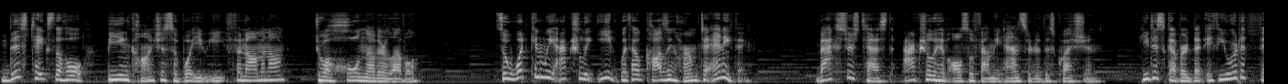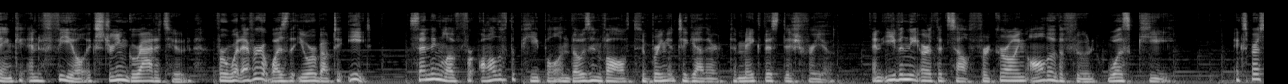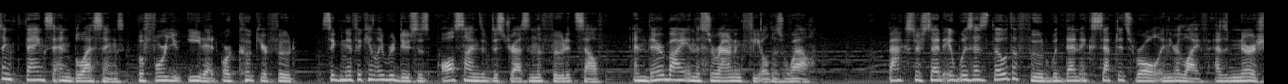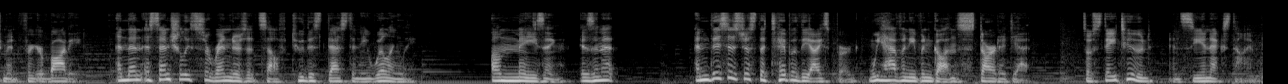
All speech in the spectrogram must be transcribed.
This takes the whole being conscious of what you eat phenomenon to a whole nother level. So what can we actually eat without causing harm to anything? Backster's test actually have also found the answer to this question. He discovered that if you were to think and feel extreme gratitude for whatever it was that you were about to eat, sending love for all of the people and those involved to bring it together to make this dish for you, and even the earth itself for growing all of the food was key. Expressing thanks and blessings before you eat it or cook your food significantly reduces all signs of distress in the food itself and thereby in the surrounding field as well. Backster said it was as though the food would then accept its role in your life as nourishment for your body and then essentially surrenders itself to this destiny willingly. Amazing, isn't it? And this is just the tip of the iceberg. We haven't even gotten started yet. So stay tuned and see you next time.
